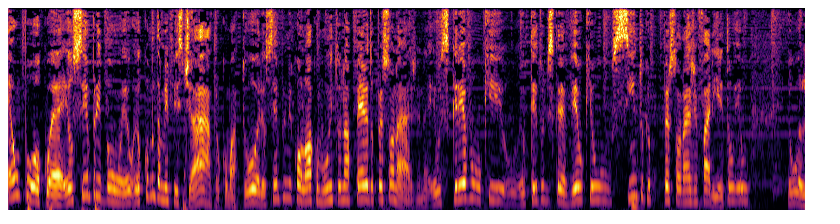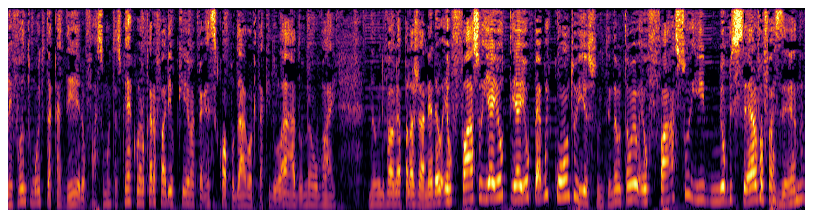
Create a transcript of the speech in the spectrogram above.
É um pouco, é. Eu sempre, bom, eu, eu como também fiz teatro, como ator, eu sempre me coloco muito na pele do personagem, né? Eu escrevo o que, eu tento descrever o que eu sinto que o personagem faria. Então eu eu levanto muito da cadeira, eu faço muitas coisas. É, o cara faria o quê? Vai pegar esse copo d'água que está aqui do lado? Não, vai. Não, ele vai olhar pela janela. Eu, eu faço e aí eu, e aí eu pego e conto isso, entendeu? Então eu, eu faço e me observo fazendo.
